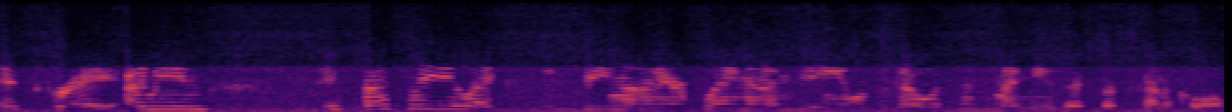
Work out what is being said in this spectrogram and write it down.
it's great. I mean, especially like being on an airplane and then being able to go listen to my music. That's kind of cool.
